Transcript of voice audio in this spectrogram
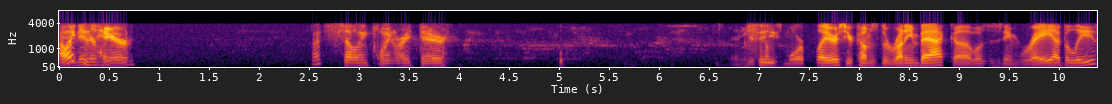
I like his hair. That's a selling point right there. And here See- comes more players. Here comes the running back. Uh, what was his name? Ray, I believe.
